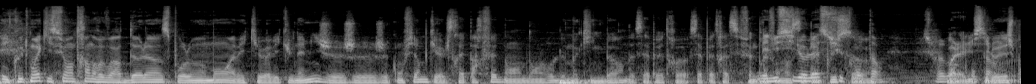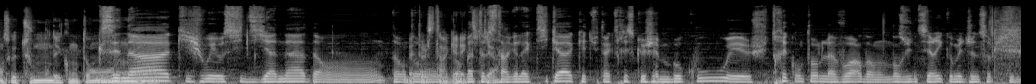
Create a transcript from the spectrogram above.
Écoute-moi, qui suis en train de revoir Dollars pour le moment avec euh, avec une amie, je, je, je confirme qu'elle serait parfaite dans, dans le rôle de Mockingbird. Ça peut être ça peut être assez fun. Mais Lucie Lola, je suis content. Voilà, Lucy Lewis, je pense que tout le monde est content. Xena, qui jouait aussi Diana dans, dans, Battlestar, Galactica. qui est une actrice que j'aime beaucoup et je suis très content de la voir dans, dans une série comme Agents of Shield.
